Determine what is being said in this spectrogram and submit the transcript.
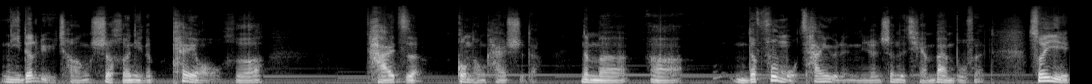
你的旅程是和你的配偶和孩子。共同开始的，那么啊，你的父母参与了你人生的前半部分，所以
